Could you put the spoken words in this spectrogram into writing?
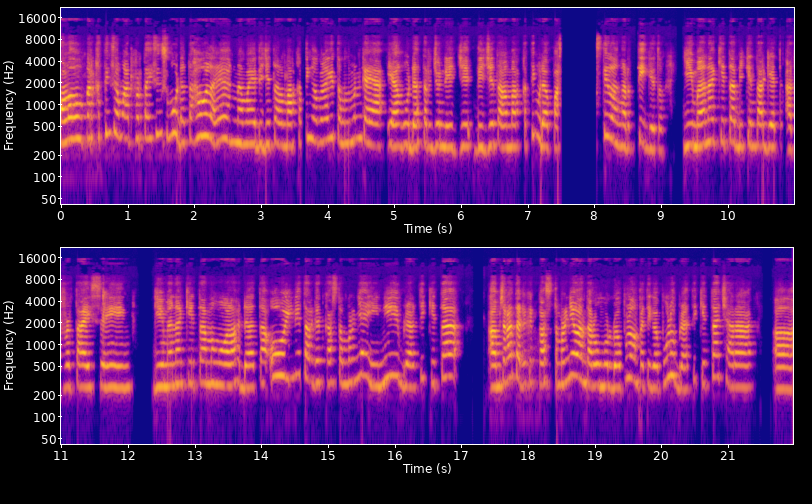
Kalau marketing sama advertising semua udah tahu lah ya yang namanya digital marketing apalagi temen-temen kayak yang udah terjun di digital marketing udah pasti lah ngerti gitu. Gimana kita bikin target advertising gimana kita mengolah data oh ini target customernya ini berarti kita uh, misalkan target customernya antara umur 20 sampai 30 berarti kita cara uh,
